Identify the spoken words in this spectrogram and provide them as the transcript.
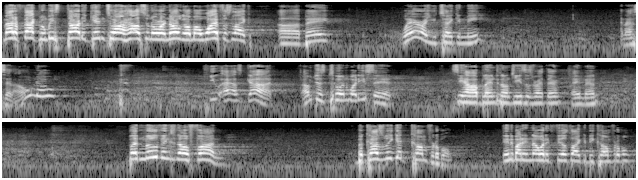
Matter of fact, when we started getting to our house in Oronogo, my wife was like, uh, babe, where are you taking me? And I said, I don't know. you ask God. I'm just doing what he said. See how I blamed it on Jesus right there? Amen. But moving's no fun. Because we get comfortable. Anybody know what it feels like to be comfortable?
